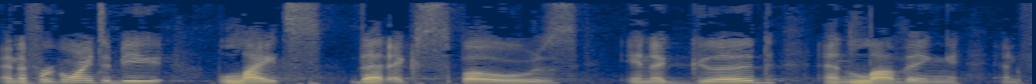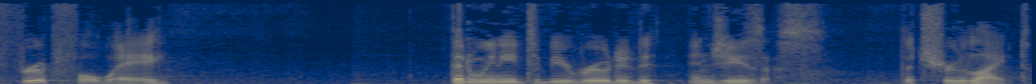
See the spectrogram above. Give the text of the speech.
And if we're going to be lights that expose in a good and loving and fruitful way, then we need to be rooted in Jesus, the true light.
